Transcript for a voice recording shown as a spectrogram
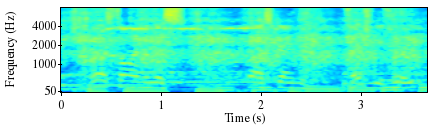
Point. First time in this first game, potentially three.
